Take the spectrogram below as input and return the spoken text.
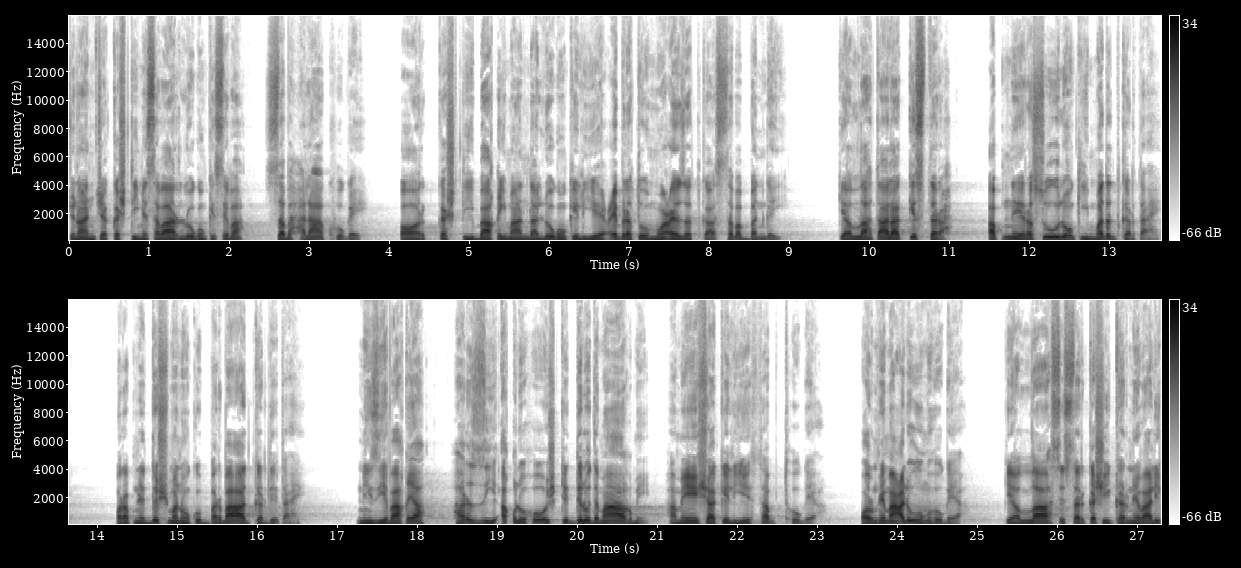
چنانچہ کشتی میں سوار لوگوں کے سوا سب ہلاک ہو گئے اور کشتی باقی ماندہ لوگوں کے لیے عبرت و معزت کا سبب بن گئی کہ اللہ تعالیٰ کس طرح اپنے رسولوں کی مدد کرتا ہے اور اپنے دشمنوں کو برباد کر دیتا ہے۔ نیز یہ واقعہ ہر زی عقل و ہوش کے دل و دماغ میں ہمیشہ کے لیے ثبت ہو گیا اور انہیں معلوم ہو گیا کہ اللہ سے سرکشی کرنے والی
